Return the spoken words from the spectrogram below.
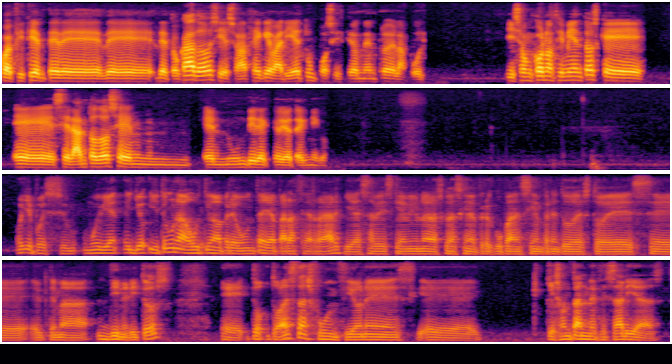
coeficiente de, tocados y eso hace que varíe tu posición dentro de la pool. Y son conocimientos que eh, se dan todos en un directorio técnico. Oye, pues muy bien. Yo, tengo una última pregunta ya para cerrar, que ya sabéis que a mí una de las cosas que me preocupan siempre en todo esto es eh, el tema dineritos. Todas estas funciones que son tan necesarias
